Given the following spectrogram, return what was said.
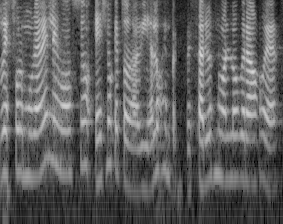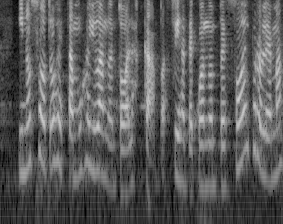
reformular el negocio es lo que todavía los empresarios no han logrado ver y nosotros estamos ayudando en todas las capas. Fíjate, cuando empezó el problema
